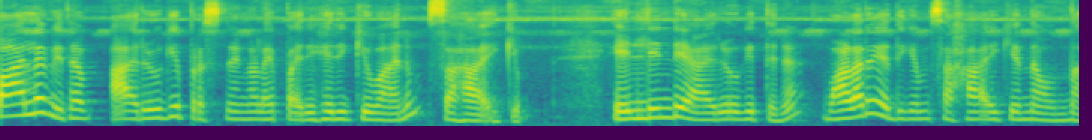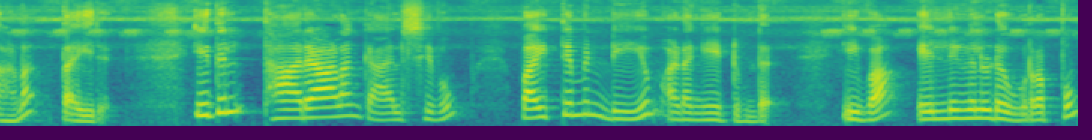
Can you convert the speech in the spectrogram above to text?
പലവിധ ആരോഗ്യ പ്രശ്നങ്ങളെ പരിഹരിക്കുവാനും സഹായിക്കും. എല്ലിന്റെ ആരോഗ്യത്തിന് വളരെയധികം സഹായിക്കുന്ന ഒന്നാണ് തൈര്. ഇതിൽ ധാരാളം കാൽഷ്യവും വൈറ്റമിൻ ഡിയും അടങ്ങിയിട്ടുണ്ട്. ഇവ എല്ലുകളുടെ ഉറപ്പും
